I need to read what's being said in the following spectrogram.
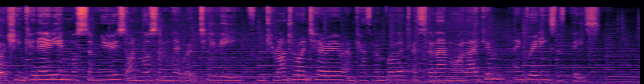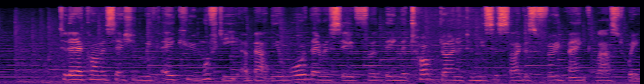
Watching Canadian Muslim News on Muslim Network TV. From Toronto, Ontario, I'm Katherine Bullock. Assalamu alaikum and greetings of peace. Today, a conversation with AQ Mufti about the award they received for being the top donor to Mississauga's Food Bank last week.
